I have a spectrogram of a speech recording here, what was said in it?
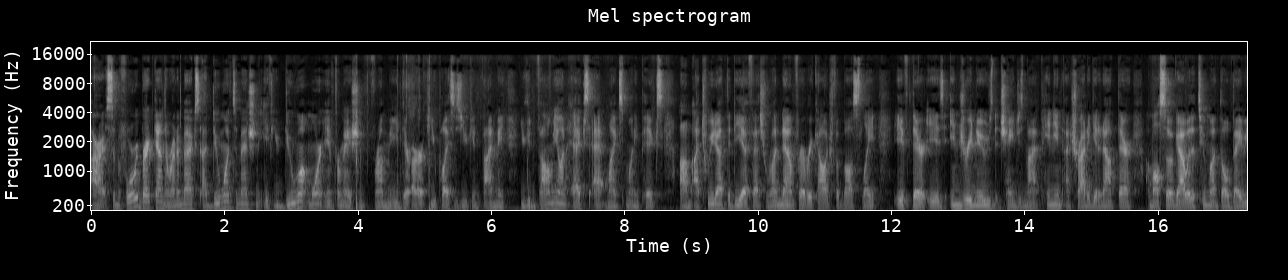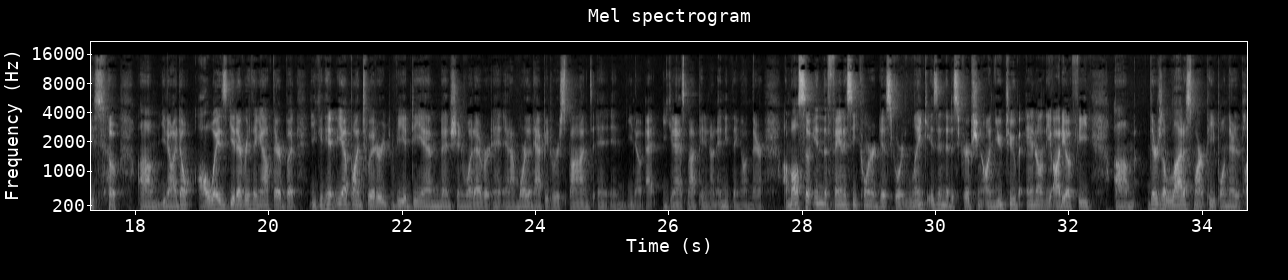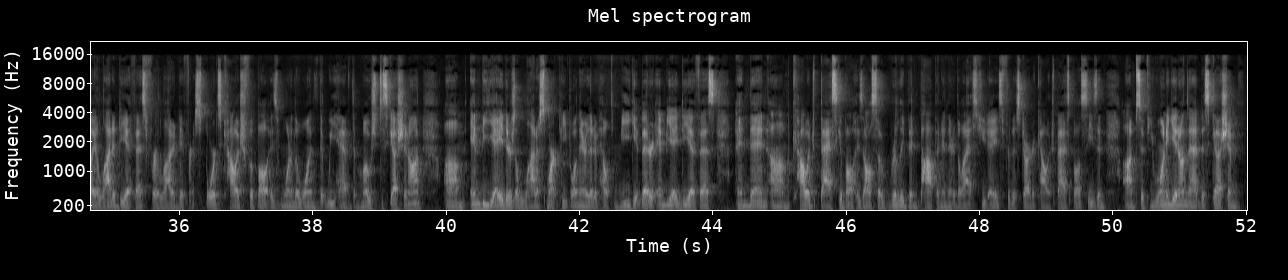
All right, so before we break down the running backs, I do want to mention if you do want more information from me, there are a few places you can find me. You can follow me on X at Mike's Money Picks. Um, I tweet out the DFS rundown for every college football slate. If there is injury news that changes my opinion, I try to get it out there. I'm also a guy with a two month old baby, so um, you know I don't always get everything out there, but you can hit me up on Twitter via DM, mention whatever, and, and I'm more than happy to respond. And, and you know at, you can ask my opinion on anything on there. I'm also in the Fantasy Corner Discord. Link is in the description on YouTube and on the audio feed. Um, there's a lot of smart people in there that play a lot of DFS for a lot of different sports. College football is one of the ones that we have the most discussion on. Um, NBA, there's a lot of smart people in there that have helped me get better at NBA DFS. And then um, college basketball has also really been popping in there the last few days for the start of college basketball season. Um, so if you want to get on that discussion,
